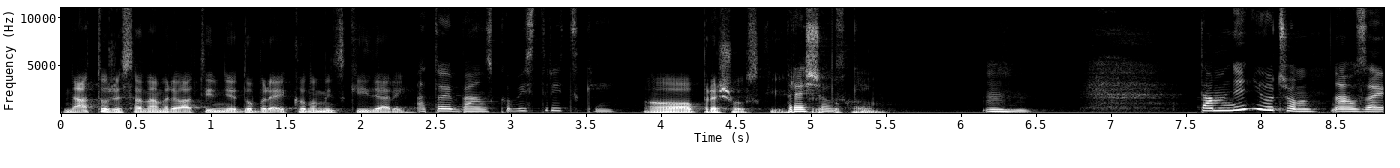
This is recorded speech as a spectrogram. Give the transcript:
na to, že sa nám relatívne dobre ekonomicky darí. A to je Bansko-Bystrický? Uh, Prešovský. Prešovský. Mm-hmm. Tam není o čom naozaj,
